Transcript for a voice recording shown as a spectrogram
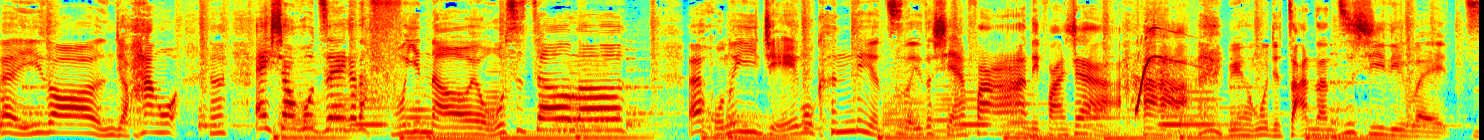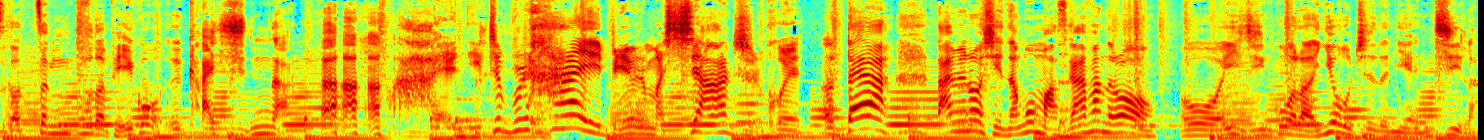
哎，一个人就喊我，嗯，哎，小伙子，给他扶引路，哎，何时走了？哎，和那一见，我肯定就指了一个相反的方向，哈哈，然后我就沾沾自喜的为自个整蛊了别个，开心了，哈哈！哎呀，你这不是害别人吗？瞎指挥！呃，对啊，当然了，现在我嘛是干饭的喽，我已经过了幼稚的年纪了。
